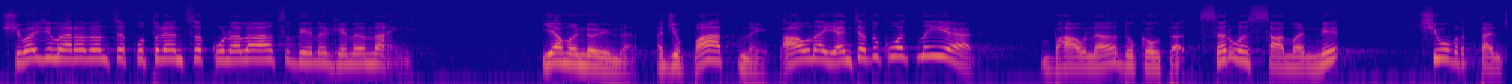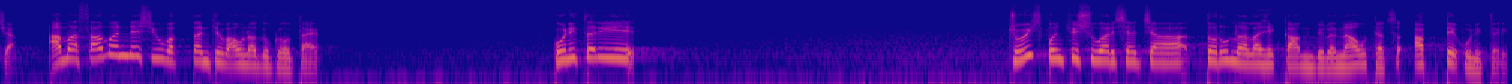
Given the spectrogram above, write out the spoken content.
शिवाजी महाराजांचं पुतळ्यांचं कोणालाच देणं घेणं नाही. या मंडळींना अजिबात नाही. भावना यांच्या दुखवत नाही आहेत भावना दुखवतात सर्वसामान्य शिवभक्तांच्या. आम्हा सामान्य शिवभक्तांच्या भावना दुखवत आहेत कोणीतरी चोवीस पंचवीस वर्षाच्या तरुणाला हे काम दिलं. नाव त्याचं आपटे कोणीतरी.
